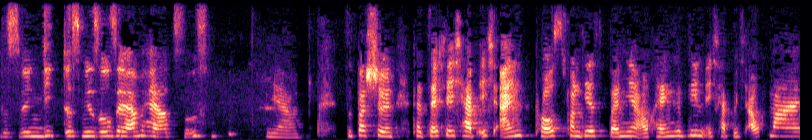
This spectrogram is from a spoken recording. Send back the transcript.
Deswegen liegt es mir so sehr am Herzen. Ja, super schön. Tatsächlich habe ich einen Post von dir ist bei mir auch hängen geblieben. Ich habe mich auch mal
